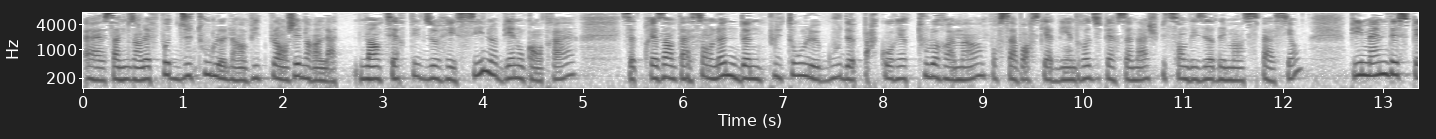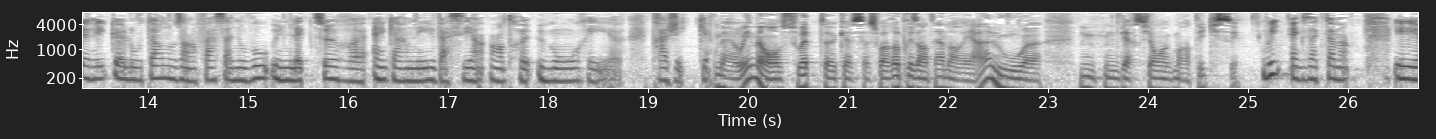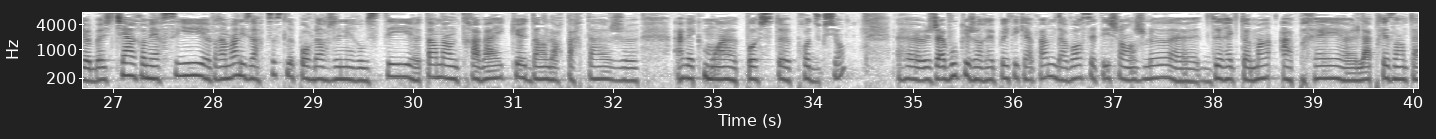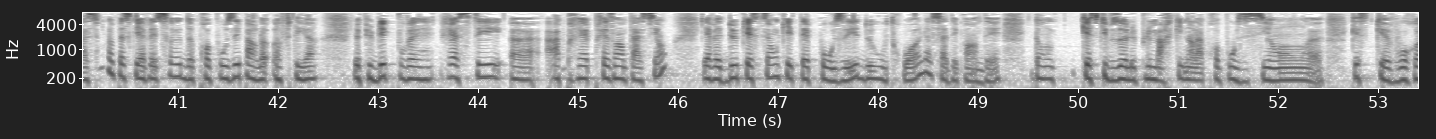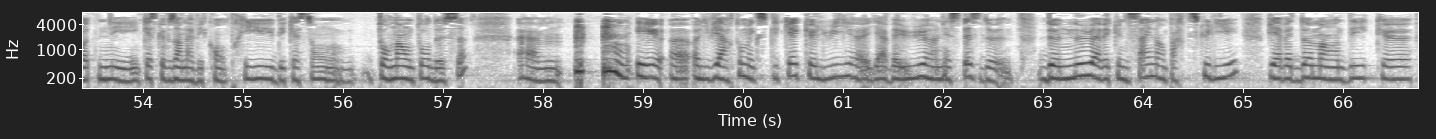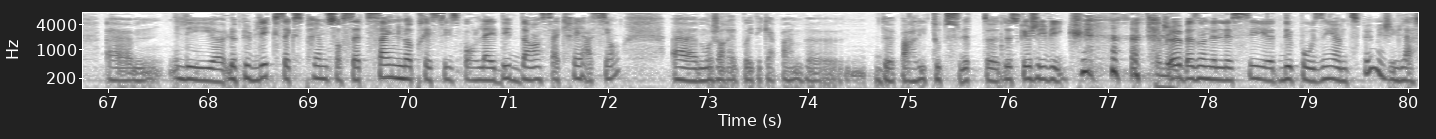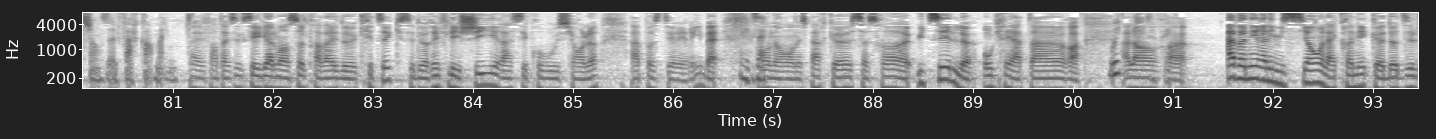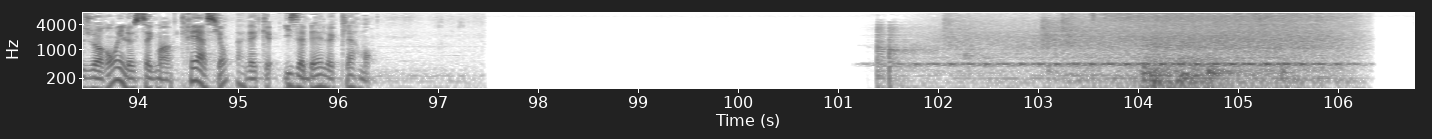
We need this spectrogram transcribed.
Euh, ça nous enlève pas du tout l'envie de plonger dans l'entièreté du récit, là, bien au contraire. Cette présentation-là nous donne plutôt le goût de parcourir tout le roman pour savoir ce qui adviendra du personnage puis de son désir d'émancipation, puis même d'espérer que l'auteur nous en fasse à nouveau une lecture euh, incarnée, vacillant entre humour et euh, tragique. Ben oui, mais on souhaite que ça soit représenté à Montréal ou euh, une, une version augmentée, qui sait. Oui, exactement. Et euh, ben, je tiens à remercier euh, vraiment les artistes là, pour leur générosité, euh, tant dans le travail que dans leur partage avec moi post-production. J'avoue que j'aurais pas été capable d'avoir cet échange-là directement après la présentation, parce qu'il y avait ça de proposer par le OFTA. Le public pouvait rester après présentation. Il y avait deux questions qui étaient posées, deux ou trois, là, ça dépendait. Donc, qu'est-ce qui vous a le plus marqué dans la proposition, euh, qu'est-ce que vous retenez, qu'est-ce que vous en avez compris, des questions tournant autour de ça. Euh, et euh, Olivier Artaud m'expliquait que lui, il y avait eu une espèce de, de nœud avec une scène en particulier, puis il avait demandé que les, le public s'exprime sur cette scène-là précise pour l'aider dans sa création. Euh, moi, j'aurais pas été capable euh, de parler tout de suite euh, de ce que j'ai vécu. Eh J'avais besoin de le laisser déposer un petit peu, mais j'ai eu la chance de le faire quand même. Ouais, fantastique. C'est également ça le travail de critique, c'est de réfléchir à ces propositions-là a posteriori. Ben, on, on, espère que ça sera utile aux créateurs. Oui, Alors, à, à venir à l'émission, la chronique d'Odile Joron et le segment Création avec Isabelle Clermont.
